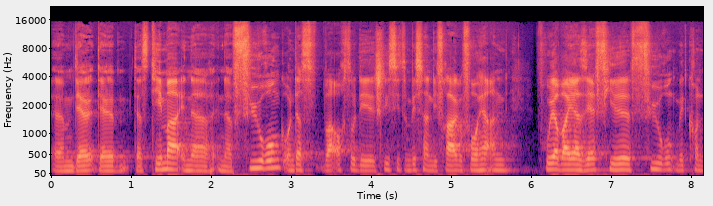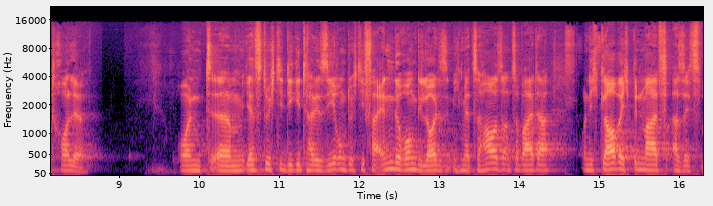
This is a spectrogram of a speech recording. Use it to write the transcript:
ähm, der, der, das Thema in der, in der Führung, und das war auch so, die schließt sich so ein bisschen an die Frage vorher an, früher war ja sehr viel Führung mit Kontrolle. Und ähm, jetzt durch die Digitalisierung, durch die Veränderung, die Leute sind nicht mehr zu Hause und so weiter. Und ich glaube, ich bin mal, also ich,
